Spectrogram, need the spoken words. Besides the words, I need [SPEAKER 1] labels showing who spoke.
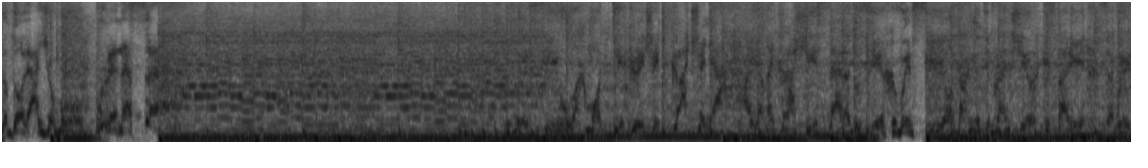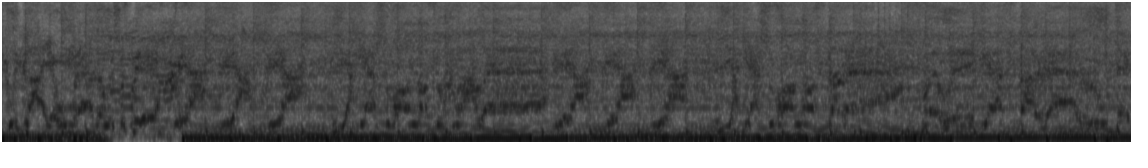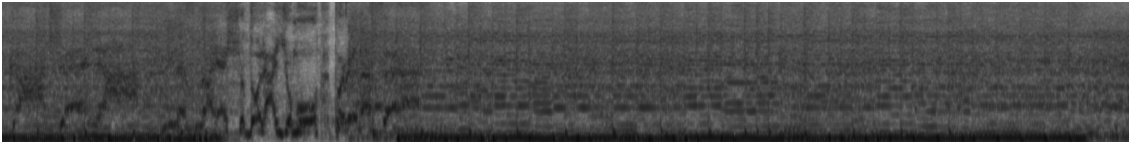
[SPEAKER 1] що доля йому принесе. Ви всі у лахмотті кричить качення, а я найкращий серед усіх. Ви всі отагнуті в ганчірки старі. Це викликає що доля йому принесе.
